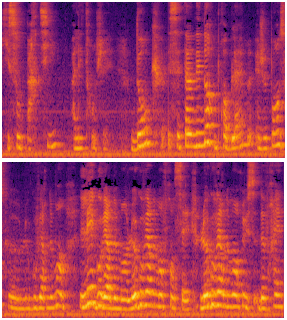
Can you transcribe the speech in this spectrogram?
qui sont parties à l'étranger. Donc, c'est un énorme problème et je pense que le gouvernement, les gouvernements, le gouvernement français, le gouvernement russe devraient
